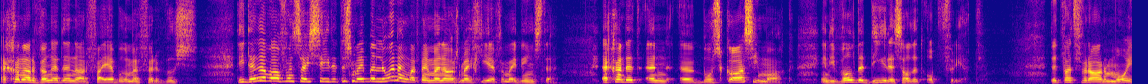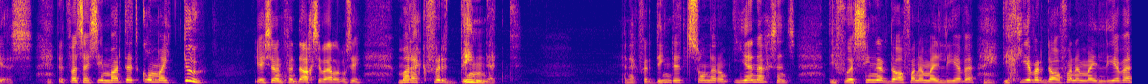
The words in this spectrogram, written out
Ek gaan haar wingerde en haar vrye bome verwoes. Die dinge waarvan sy sê dit is my beloning wat my minnaars my gee vir my dienste. Ek gaan dit in 'n boskasie maak en die wilde diere sal dit opvreet. Dit wat vir haar mooi is, dit wat sy sê maar dit kom my toe. Jy sou in vandag se wêreld kon sê, maar ek verdien dit en ek verdien dit sonder om enigsins die voorsiener daarvan in my lewe, die gewer daarvan in my lewe,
